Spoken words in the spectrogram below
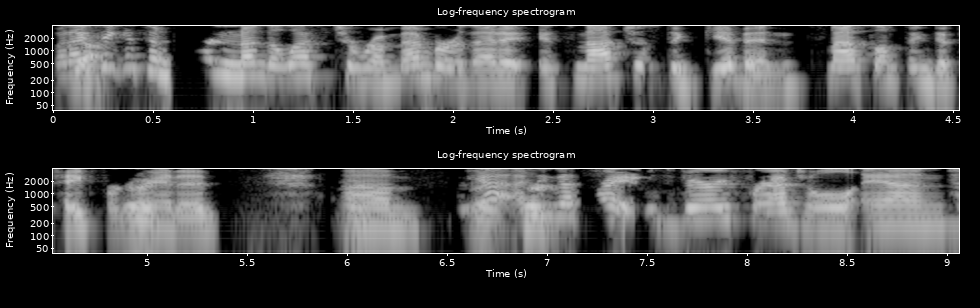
But yeah. I think it's important nonetheless to remember that it, it's not just a given. It's not something to take for right. granted. Right. Um, yeah, I think that's right. It was very fragile, and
